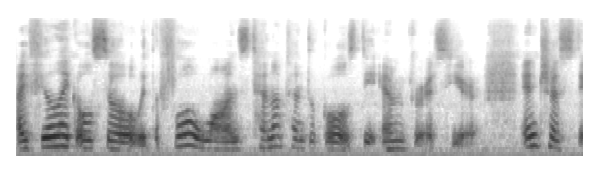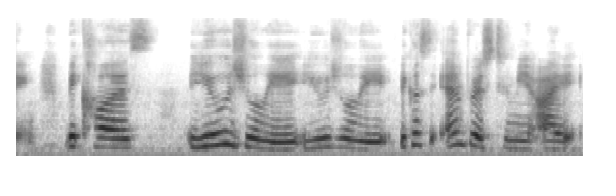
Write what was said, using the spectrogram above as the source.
I feel like also with the Four Wands, Ten of Pentacles, the Empress here. Interesting because usually, usually, because the Empress to me, I,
